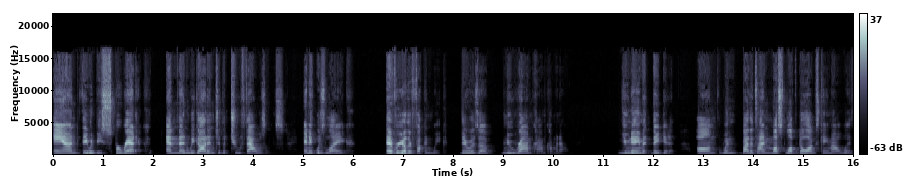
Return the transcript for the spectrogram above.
and they would be sporadic. And then we got into the 2000s and it was like every other fucking week there was a new rom-com coming out. You name it they did it. Um when by the time must love dogs came out with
